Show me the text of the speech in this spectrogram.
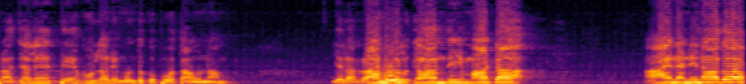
ప్రజలే దేవుళ్ళని ముందుకు పోతా ఉన్నాం. ఇలా రాహుల్ గాంధీ మాట ఆయన నినాదం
